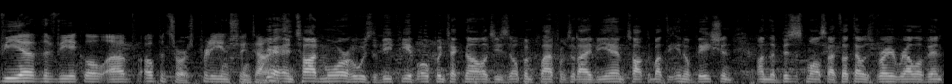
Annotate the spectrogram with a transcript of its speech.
via the vehicle of open source. Pretty interesting times. Yeah, and Todd Moore, who was the VP of Open Technologies and Open Platforms at IBM, talked about the innovation on the business model, so I thought that was very relevant.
